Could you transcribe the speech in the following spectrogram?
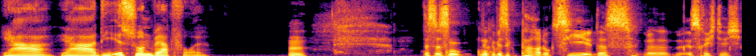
ja, ja, die ist schon wertvoll? Hm. Das ist ein, eine gewisse Paradoxie, das äh, ist richtig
